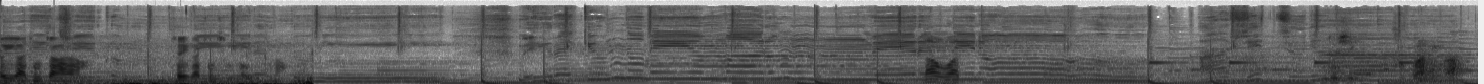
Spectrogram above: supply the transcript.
저희가 종장 저희가 종친거구나 나 what? 도식 석굴암인가?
